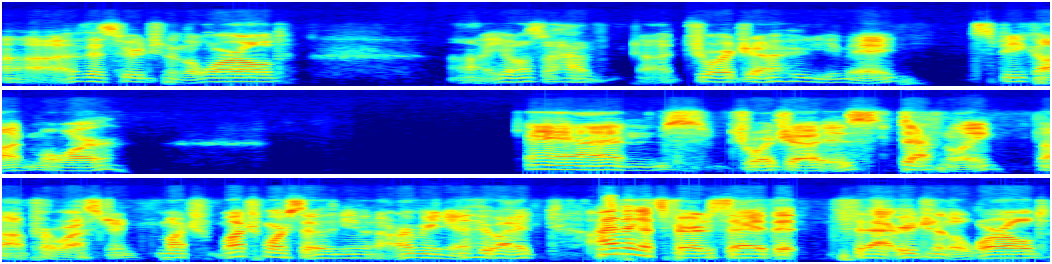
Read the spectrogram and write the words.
uh, this region of the world. Uh, you also have uh, Georgia, who you may speak on more. And Georgia is definitely uh, pro-Western, much much more so than even Armenia, who I I think it's fair to say that for that region of the world,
